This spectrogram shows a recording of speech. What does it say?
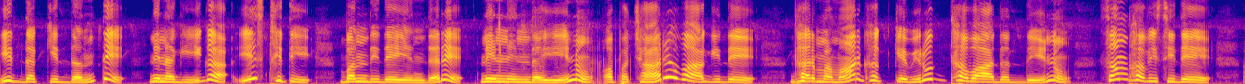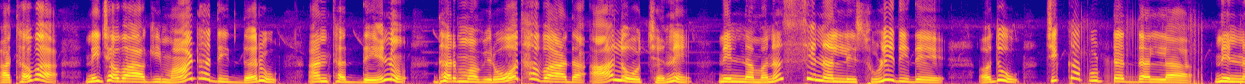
ಇದ್ದಕ್ಕಿದ್ದಂತೆ ನಿನಗೀಗ ಈ ಸ್ಥಿತಿ ಬಂದಿದೆ ಎಂದರೆ ನಿನ್ನಿಂದ ಏನು ಅಪಚಾರವಾಗಿದೆ? ಧರ್ಮ ಮಾರ್ಗಕ್ಕೆ ವಿರುದ್ಧವಾದದ್ದೇನು ಸಂಭವಿಸಿದೆ? ಅಥವಾ ನಿಜವಾಗಿ ಮಾಡದಿದ್ದರೂ ಅಂಥದ್ದೇನು ಧರ್ಮ ವಿರೋಧವಾದ ಆಲೋಚನೆ ನಿನ್ನ ಮನಸ್ಸಿನಲ್ಲಿ ಸುಳಿದಿದೆ? ಅದು ಚಿಕ್ಕ ಪುಟ್ಟದ್ದಲ್ಲ ನಿನ್ನ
